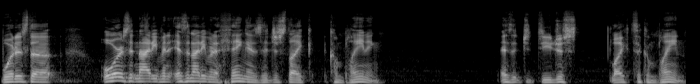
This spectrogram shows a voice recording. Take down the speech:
What is the, or is it not even? Is it not even a thing? Is it just like complaining? Is it? Do you just like to complain,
